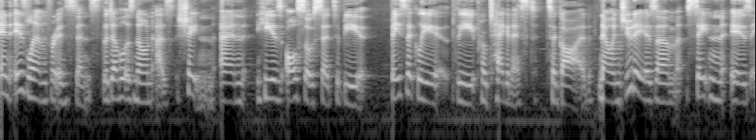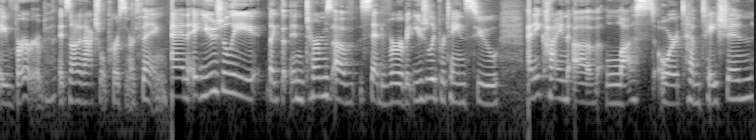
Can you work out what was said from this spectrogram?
In Islam, for instance, the devil is known as Shaitan, and he is also said to be basically the protagonist to God. Now in Judaism, Satan is a verb. It's not an actual person or thing. And it usually, like the, in terms of said verb, it usually pertains to any kind of lust or temptation,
